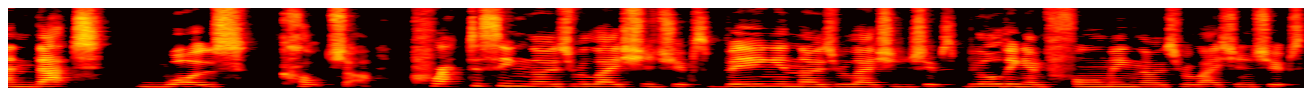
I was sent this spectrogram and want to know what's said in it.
And that was culture. Practicing those relationships, being in those relationships, building and forming those relationships,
